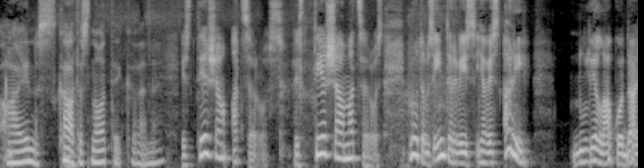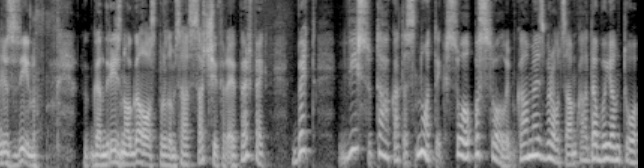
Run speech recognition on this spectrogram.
ainas, kā Jā. tas notika. Es tiešām atceros. Es tiešām atceros. Protams, intervijas jau es arī nu, lielāko daļu zinu. Gan drīz no galvas, protams, tās atšifrēja perfekti, bet visu tā, kā tas notika, soli pa solim, kā mēs braucām, kā dabūjām to,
